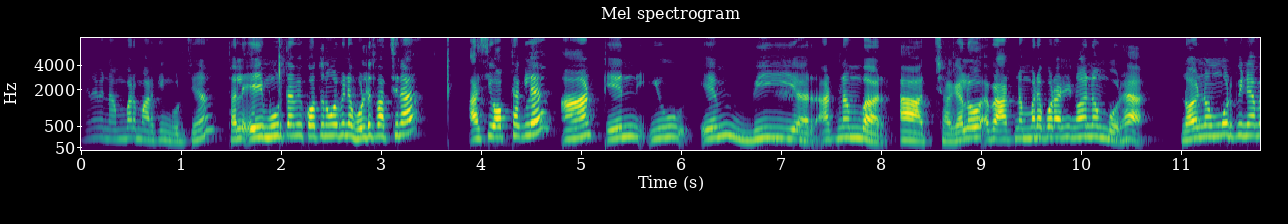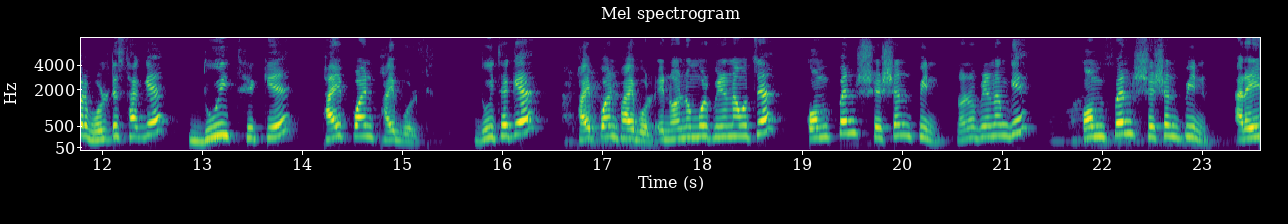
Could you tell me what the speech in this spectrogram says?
এখানে আমি নাম্বার মার্কিং করছি হ্যাঁ? তাহলে এই মুহূর্তে আমি কত নম্বর পিনে ভোল্টেজ পাচ্ছি না? আইসি অফ থাকলে আট N U M B R আট নাম্বার আচ্ছা গেল, এবার আট নম্বরে পরে আসি, নয় নম্বর হ্যাঁ? নয় নম্বর পিনে আমার ভোল্টেজ থাকে দুই থেকে ফাইভ পয়েন্ট ফাইভ ভোল্ট দুই থেকে ফাইভ পয়েন্ট ফাইভ ভোল্ট এই নয় নম্বর পিনের নাম হচ্ছে কম্পেনসেশন পিন নয় পিনের নাম কি? কম্পেনসেশন পিন আর এই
